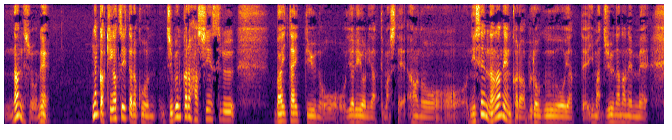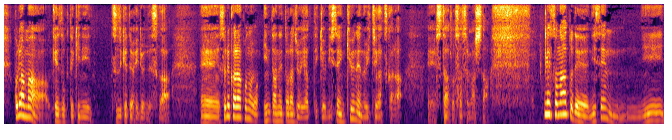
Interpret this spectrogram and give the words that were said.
なんでしょうね。なんか気がついたらこう、自分から発信する媒体っていうのをやるようになってまして、あの、2007年からブログをやって、今17年目。これはまあ、継続的に続けてはいるんですが、えーそれからこのインターネットラジオやっていきを2009年の1月から、えースタートさせました。で、その後で2002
